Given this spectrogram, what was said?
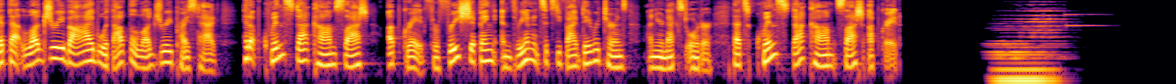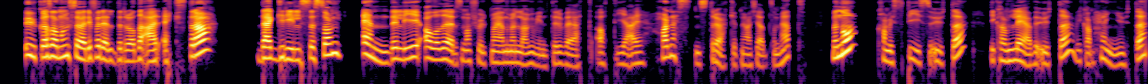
Get that luxury vibe without the luxury price tag. Hit up quince.com slash upgrade for free shipping and 365 day returns on your next order. That's quince.com slash upgrade. Ukas annonsør i Foreldrerådet er Ekstra. Det er grillsesong. Endelig. Alle dere som har fulgt meg gjennom en lang vinter, vet at jeg har nesten strøket med av kjedsomhet. Men nå kan vi spise ute, vi kan leve ute, vi kan henge ute,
